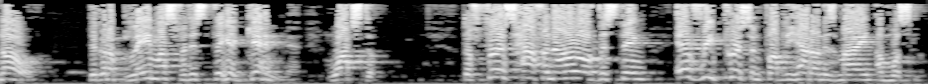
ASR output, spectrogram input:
no, They're going to blame us for this thing again. Watch them. The first half an hour of this thing, every person probably had on his mind a Muslim.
